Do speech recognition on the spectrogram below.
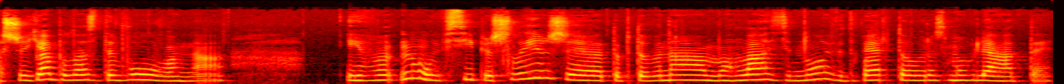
що я була здивована. І ну, всі пішли вже, тобто вона могла зі мною відверто розмовляти.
